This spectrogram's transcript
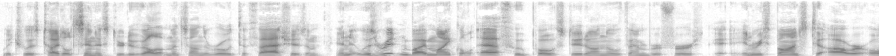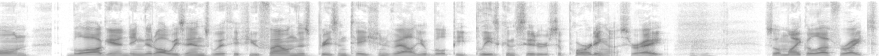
which was titled Sinister Developments on the Road to Fascism. And it was written by Michael F., who posted on November 1st in response to our own blog ending that always ends with If you found this presentation valuable, please consider supporting us, right? Mm-hmm. So Michael F. writes,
